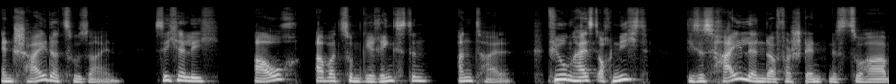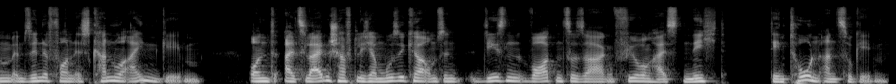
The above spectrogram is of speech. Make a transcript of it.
Entscheider zu sein. Sicherlich auch, aber zum geringsten Anteil. Führung heißt auch nicht, dieses Highlander-Verständnis zu haben, im Sinne von, es kann nur einen geben. Und als leidenschaftlicher Musiker, um es in diesen Worten zu sagen, Führung heißt nicht, den Ton anzugeben.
